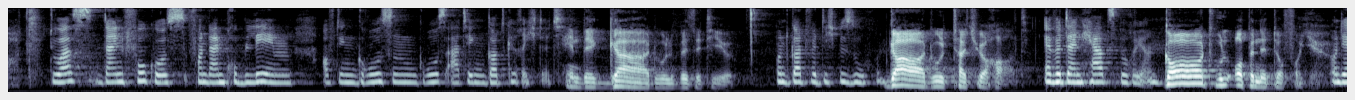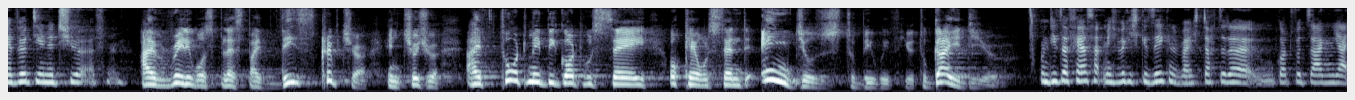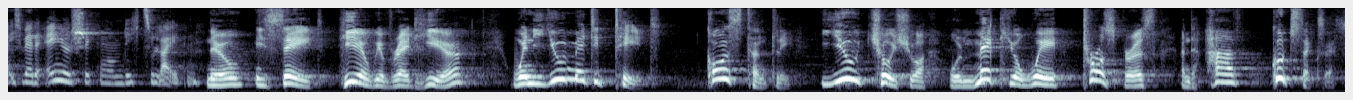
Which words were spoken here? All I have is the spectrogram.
Du hast deinen Fokus von deinem Problem auf den großen, großartigen Gott gerichtet. And the God will visit you. Und Gott wird dich besuchen. God will touch your heart. Er wird dein Herz berühren. God will open the door for you. Und er wird dir eine Tür öffnen. I really was blessed by this scripture in Joshua. I thought maybe God would say, okay, I will send angels to be with you, to guide you. Und dieser Vers hat mich wirklich gesegnet, weil ich dachte, da, Gott wird sagen, ja, ich werde Engel schicken, um dich zu leiten. No, he said, here we've read here, when you meditate constantly, you, Joshua, will make your way prosperous and have good success.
